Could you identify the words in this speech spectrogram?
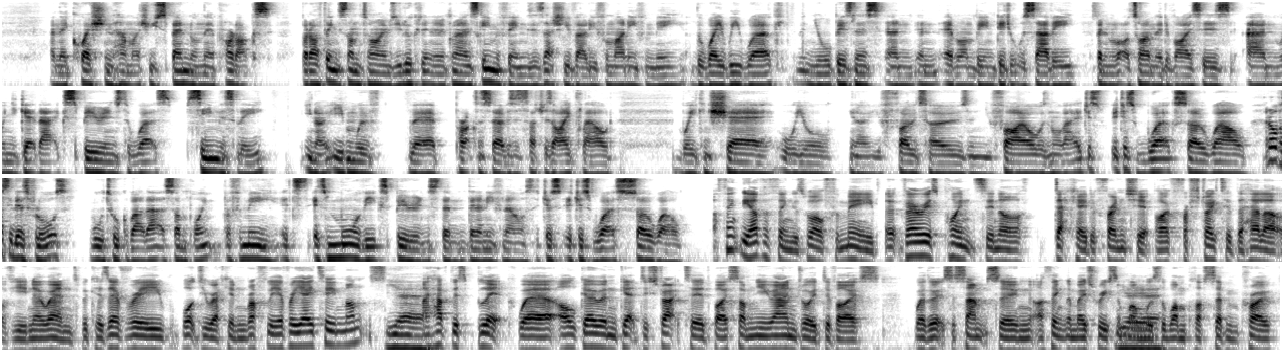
and they question how much you spend on their products, but I think sometimes you look at it in a grand scheme of things, it's actually value for money for me. The way we work in your business and, and everyone being digital savvy, spending a lot of time on their devices. And when you get that experience to work seamlessly, you know, even with their products and services such as iCloud, where you can share all your, you know, your photos and your files and all that. It just, it just works so well. And obviously there's flaws. We'll talk about that at some point. But for me, it's, it's more the experience than, than anything else. It just, it just works so well. I think the other thing as well for me, at various points in our decade of friendship, I've frustrated the hell out of you no end because every, what do you reckon, roughly every 18 months? Yeah. I have this blip where I'll go and get distracted by some new Android device, whether it's a Samsung, I think the most recent yeah. one was the OnePlus 7 Pro,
